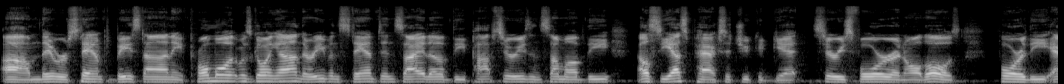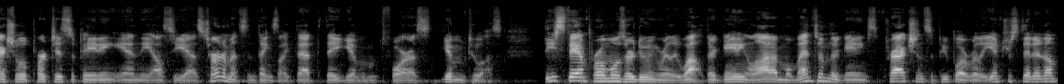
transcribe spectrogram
Um, they were stamped based on a promo that was going on. They're even stamped inside of the Pop series and some of the LCS packs that you could get, Series Four and all those for the actual participating in the LCS tournaments and things like that that they give them for us, give them to us these stamp promos are doing really well. They're gaining a lot of momentum. They're gaining some traction. Some people are really interested in them.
